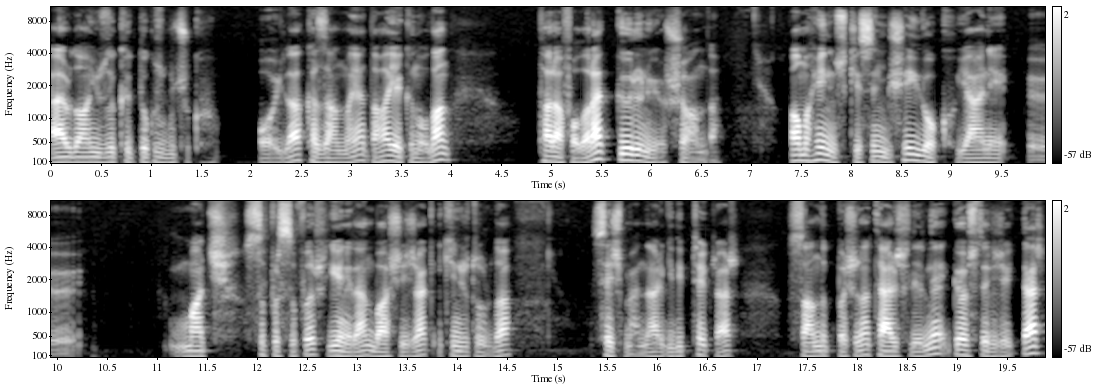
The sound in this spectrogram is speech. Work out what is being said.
Erdoğan %49,5 oyla kazanmaya daha yakın olan taraf olarak görünüyor şu anda. Ama henüz kesin bir şey yok. Yani e, maç 0-0 yeniden başlayacak. İkinci turda seçmenler gidip tekrar sandık başına tercihlerini gösterecekler.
